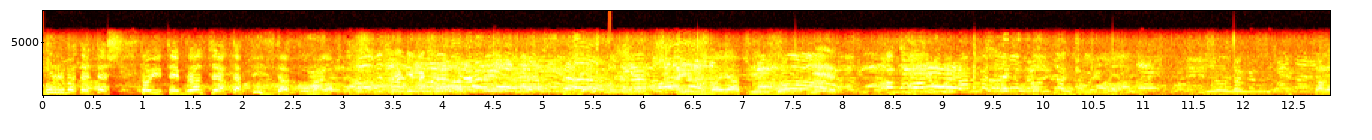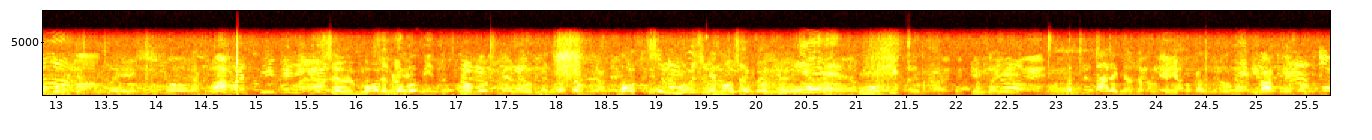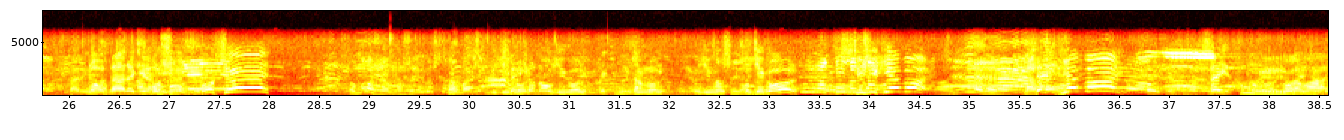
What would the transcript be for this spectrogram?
Kurwa, ten też stoi w tej bramce jak ta pizda, kurwa. Kurwa, ja pierdolę. Może Lubowice. Lubów, nie, Lubów. No to mosty. Nie może. Nie. Ługi, kurwa. Tym zajęli. No to Darek na zaproszenie pokazywał mi. Bartek. No, Darek jechał. Poszedł! To może, może już tam. Zobacz, będzie gol, będzie gol, będzie gol, będzie gol, będzie gol. Krzyżyk jebaj! Jebaj! Kurwa mać.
